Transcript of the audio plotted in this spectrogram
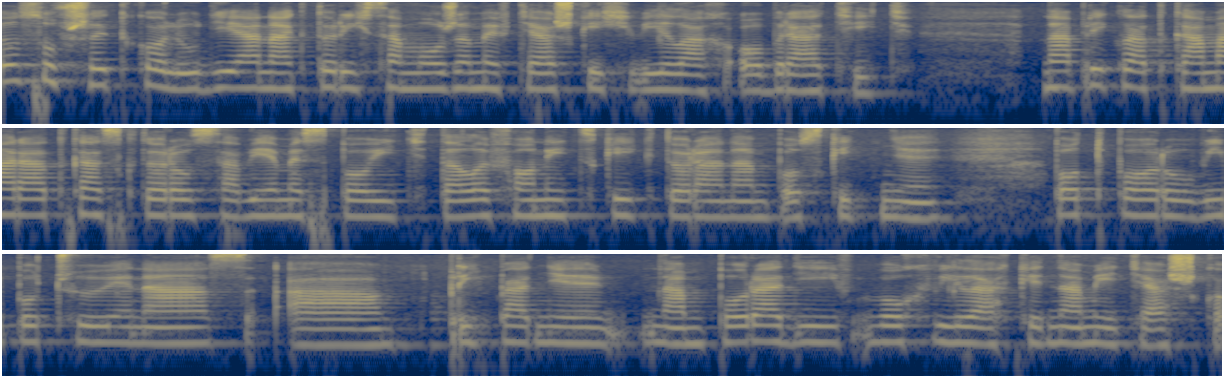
to sú všetko ľudia, na ktorých sa môžeme v ťažkých chvíľach obrátiť. Napríklad kamarátka, s ktorou sa vieme spojiť telefonicky, ktorá nám poskytne podporu, vypočuje nás a prípadne nám poradí vo chvíľach, keď nám je ťažko.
